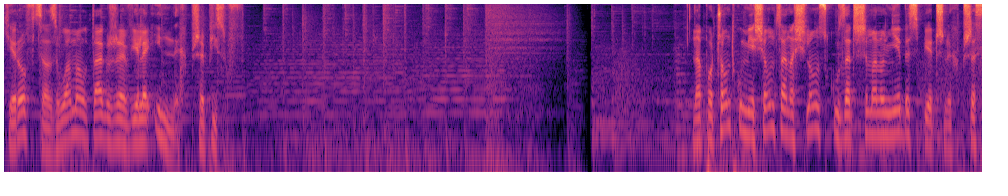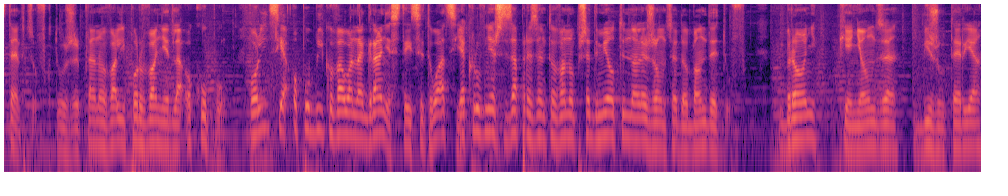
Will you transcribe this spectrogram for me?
Kierowca złamał także wiele innych przepisów. Na początku miesiąca na Śląsku zatrzymano niebezpiecznych przestępców, którzy planowali porwanie dla okupu. Policja opublikowała nagranie z tej sytuacji, jak również zaprezentowano przedmioty należące do bandytów. Broń, pieniądze, biżuteria,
